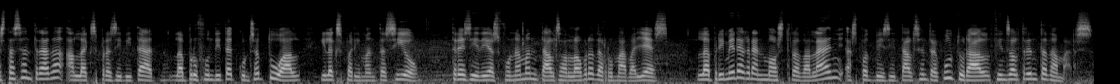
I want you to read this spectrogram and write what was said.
està centrada en l'expressivitat, la profunditat conceptual i l'experimentació, tres idees fonamentals en l'obra de Romà Vallès. La primera gran mostra de l'any es pot visitar al Centre Cultural fins al 30 de març.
